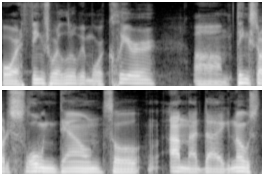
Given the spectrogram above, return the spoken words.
or things were a little bit more clearer um, things started slowing down. So I'm not diagnosed,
